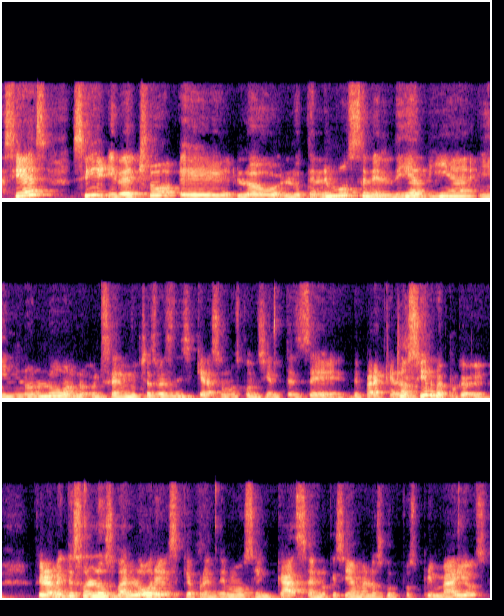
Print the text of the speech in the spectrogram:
Así es, sí, y de hecho eh, lo, tenemos en el día a día y no lo, o sea, muchas veces ni siquiera somos conscientes de, para qué nos sirve, porque finalmente son los valores que aprendemos en casa, en lo que se llaman los grupos primarios,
